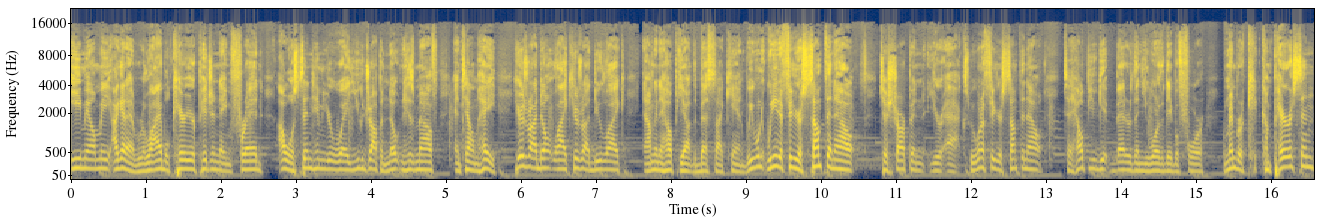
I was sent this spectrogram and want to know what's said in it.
email me. I got a reliable carrier pigeon named Fred. I will send him your way. You can drop a note in his mouth and tell him, hey, here's what I don't like, here's what I do like, and I'm going to help you out the best I can. We, we need to figure something out to sharpen your axe. We want to figure something out to help you get better than you were the day before. Remember, c- comparison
